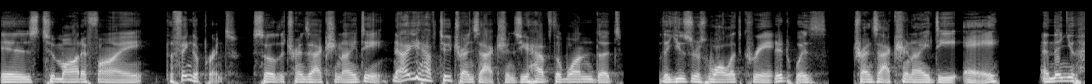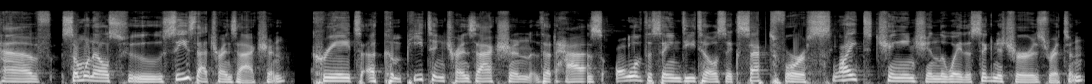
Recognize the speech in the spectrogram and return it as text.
is to modify the fingerprint, so the transaction ID. Now you have two transactions. You have the one that the user's wallet created with transaction ID A, and then you have someone else who sees that transaction creates a competing transaction that has all of the same details except for a slight change in the way the signature is written.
